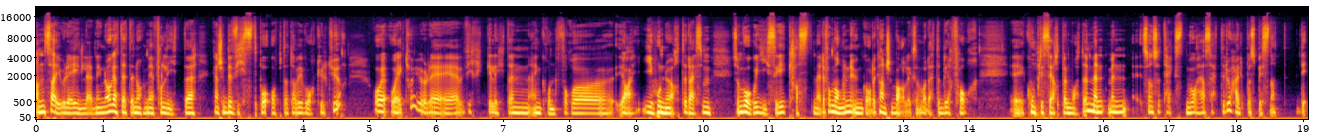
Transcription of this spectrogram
han sier jo det i innledningen òg, at dette er noe vi er for lite kanskje bevisst på og opptatt av i vår kultur. Og, og, jeg tror jo det er virkelig en, en grunn for å ja, gi honnør til de som, som, våger å gi seg i kast med det. For mange unngår det kanskje bare liksom, hvor dette blir for eh, komplisert på en måte. Men, men sånn som teksten vår her setter du helt på spissen at det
